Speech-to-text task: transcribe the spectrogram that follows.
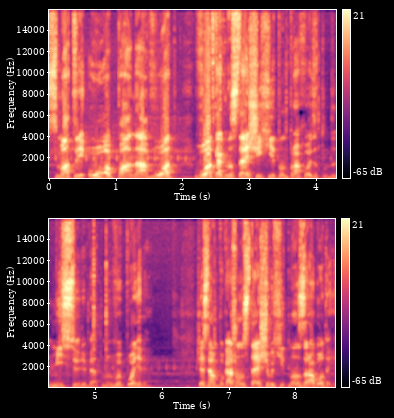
Смотри, опа, на, вот. Вот как настоящий Хитман проходит миссию, ребят. Ну, вы поняли. Сейчас я вам покажу настоящего Хитмана за работой.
